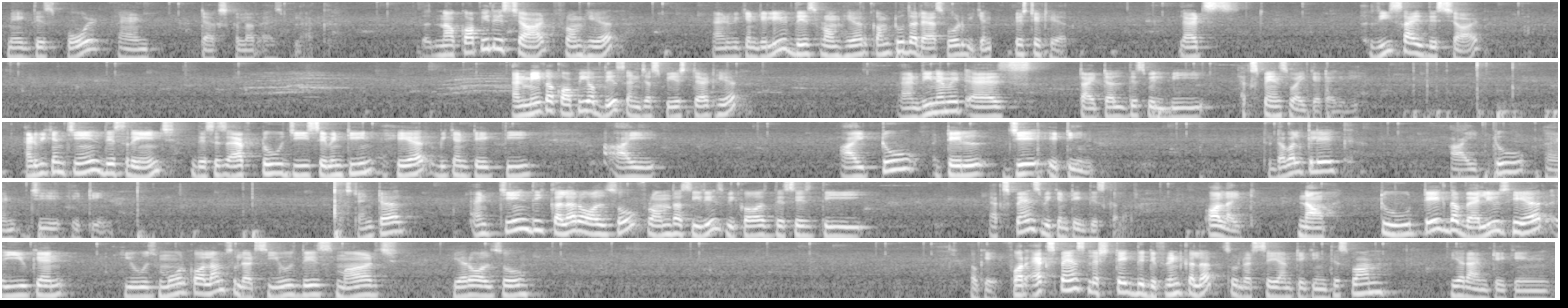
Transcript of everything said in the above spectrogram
make this bold and text color as black. Now copy this chart from here and we can delete this from here. Come to the dashboard. We can paste it here. Let's resize this chart. And make a copy of this and just paste that here. And rename it as title. This will be expense by category. And we can change this range. This is f2 g17 here we can take the I I2 till J18 to double click I2 and J18 just enter and change the color also from the series because this is the expense. We can take this color. All right. Now to take the values here you can use more columns. So let's use this merge here also. Okay for expense let's take the different color. So let's say i'm taking this one. Here i'm taking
